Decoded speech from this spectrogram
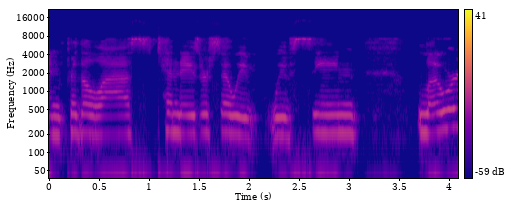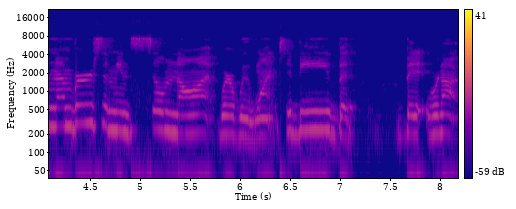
and for the last ten days or so, we've we've seen lower numbers. I mean, still not where we want to be, but but we're not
